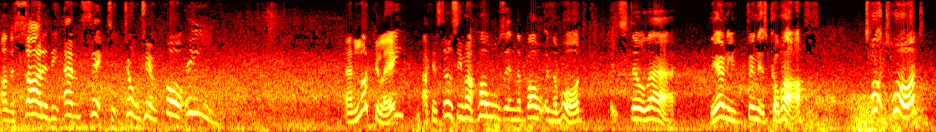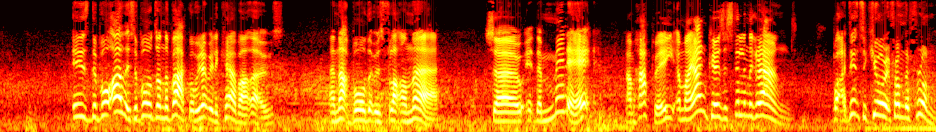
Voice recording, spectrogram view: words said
on the side of the M6 at junction 14. And luckily, I can still see my holes in the bolt in the wood. It's still there. The only thing that's come off, touch wood, is the board. Oh, there's the boards on the back. Well, we don't really care about those. And that board that was flat on there. So, at the minute, I'm happy, and my anchors are still in the ground. But I didn't secure it from the front.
